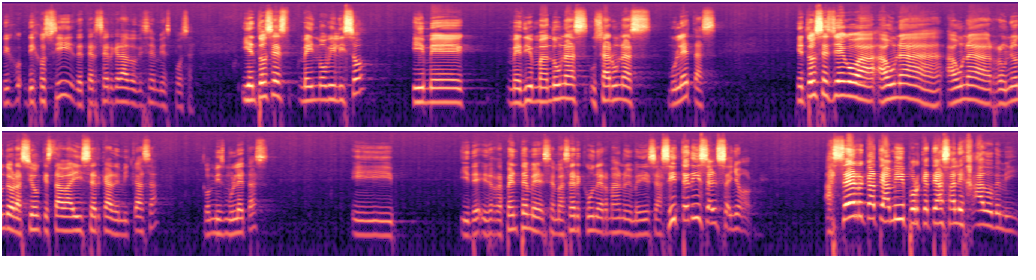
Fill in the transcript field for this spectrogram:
Dijo, dijo, sí, de tercer grado, dice mi esposa. Y entonces me inmovilizó y me, me mandó unas, usar unas muletas. Y entonces llego a, una, a una reunión de oración que estaba ahí cerca de mi casa con mis muletas y, de, repente se me acerca un hermano y me dice, así te dice el Señor, acércate a mí porque te has alejado de mí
